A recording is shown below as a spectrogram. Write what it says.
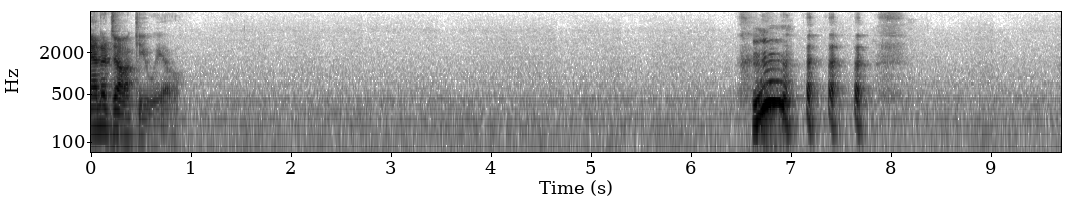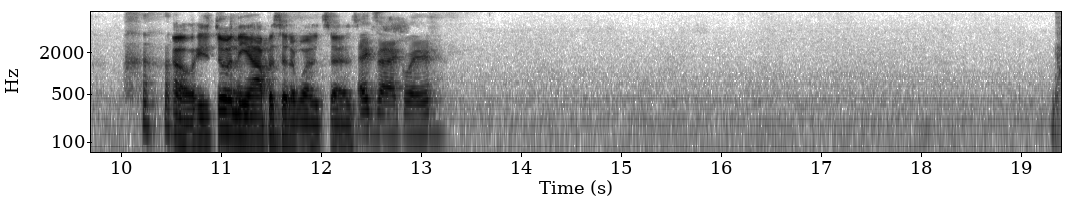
And a donkey wheel. Hmm? oh, he's doing the opposite of what it says. Exactly.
